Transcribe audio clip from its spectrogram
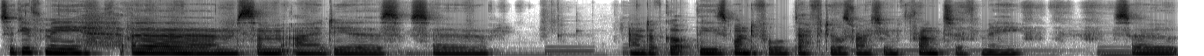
to give me um, some ideas. So, and I've got these wonderful daffodils right in front of me. So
